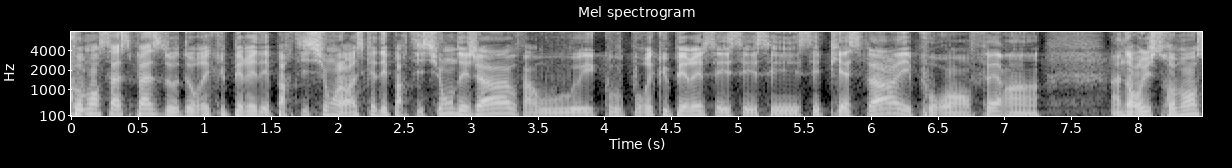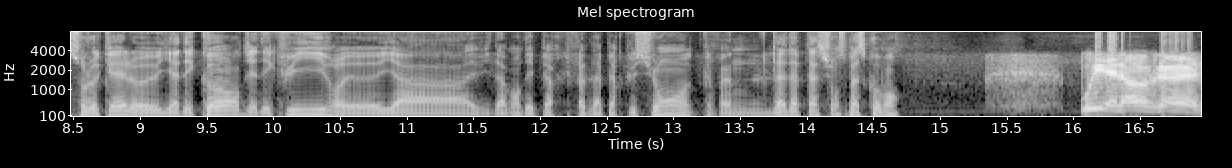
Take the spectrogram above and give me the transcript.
comment ça se passe de, récupérer des partitions? Alors, est-ce qu'il y a des partitions déjà? Enfin, pour récupérer ces, ces- ces- ces pièces-là et pour en faire un, enregistrement sur lequel euh, il y a des cordes, il y a des cuivres, euh, il y a évidemment de la percussion. L'adaptation se passe comment? Oui, alors euh,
